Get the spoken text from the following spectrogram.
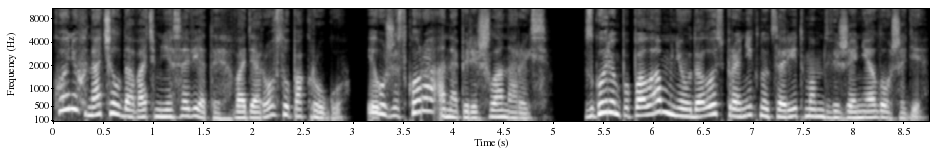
Конюх начал давать мне советы, водя Росу по кругу, и уже скоро она перешла на рысь. С горем пополам мне удалось проникнуться ритмом движения лошади.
